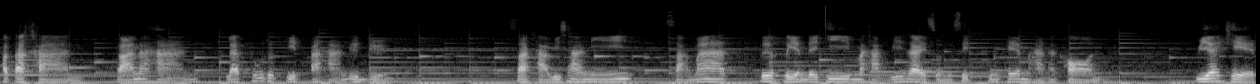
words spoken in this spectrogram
พัตตาคาร ร้านอาหาร และธุรกิจอาหารอื่น ๆ สาขาวิชานี้สามารถเลือกเรียนได้ที่มหาวิทยาลัยสวนดุสิตกรุงเทพมหานคร วิทยาเขต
